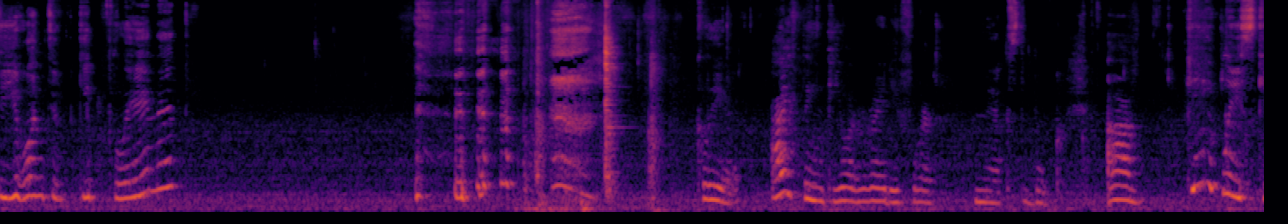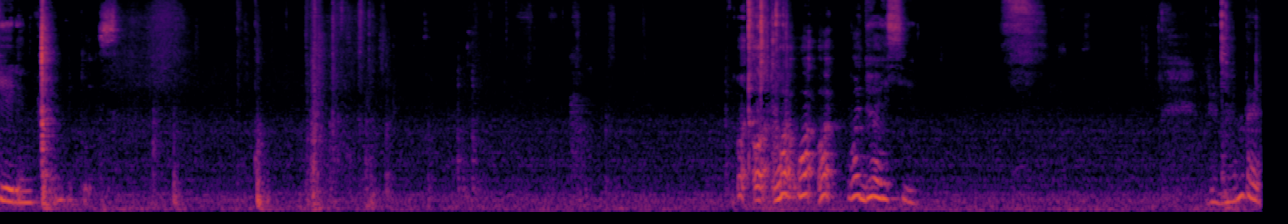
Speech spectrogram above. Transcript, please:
Do you want to keep playing it? Clara. I think you're ready for next book. Um, can you play skating for me, please? What, what, what, what, do I see? Remember,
